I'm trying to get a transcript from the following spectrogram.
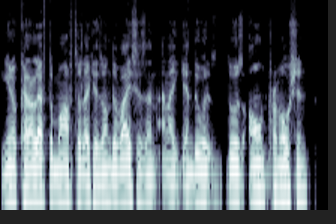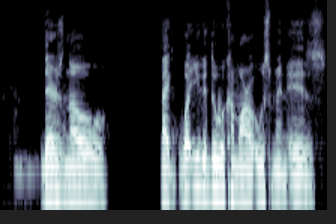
You know, kind of left him off to like his own devices and, and like and do his do his own promotion. There's no like what you could do with Kamaru Usman is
